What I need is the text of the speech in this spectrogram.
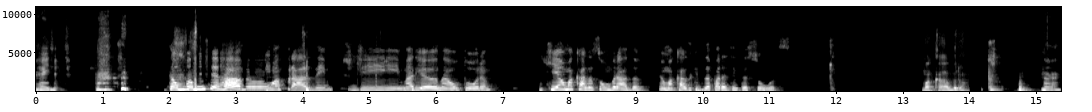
Aí, gente? Então vamos encerrar Claro. com uma frase de Mariana, a autora. O que é uma casa assombrada? É uma casa que desaparecem pessoas. Macabro. Né?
